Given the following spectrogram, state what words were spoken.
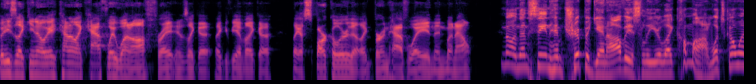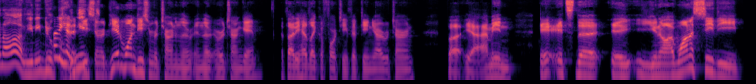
but he's like you know it kind of like halfway went off. Right? It was like a like if you have like a like a sparkler that like burned halfway and then went out. No, and then seeing him trip again, obviously you're like, come on, what's going on? You need to. He had a decent. He had one decent return in the in the return game. I thought he had like a 14, 15 yard return. But yeah, I mean, it, it's the it, you know I want to see the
